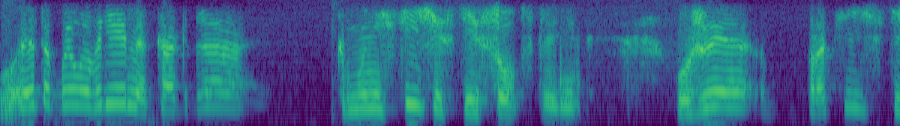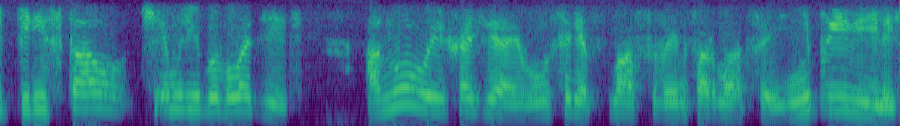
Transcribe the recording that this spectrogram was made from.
Это было время, когда коммунистический собственник уже практически перестал чем-либо владеть, а новые хозяева у средств массовой информации не появились.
